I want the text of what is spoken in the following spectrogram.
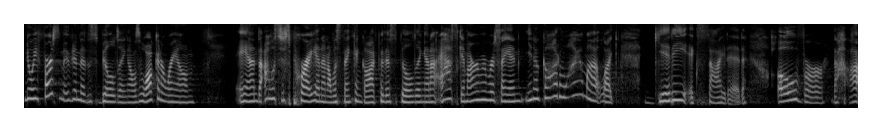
You know, we first moved into this building. I was walking around and I was just praying and I was thanking God for this building. And I asked him, I remember saying, You know, God, why am I like giddy excited over the high,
